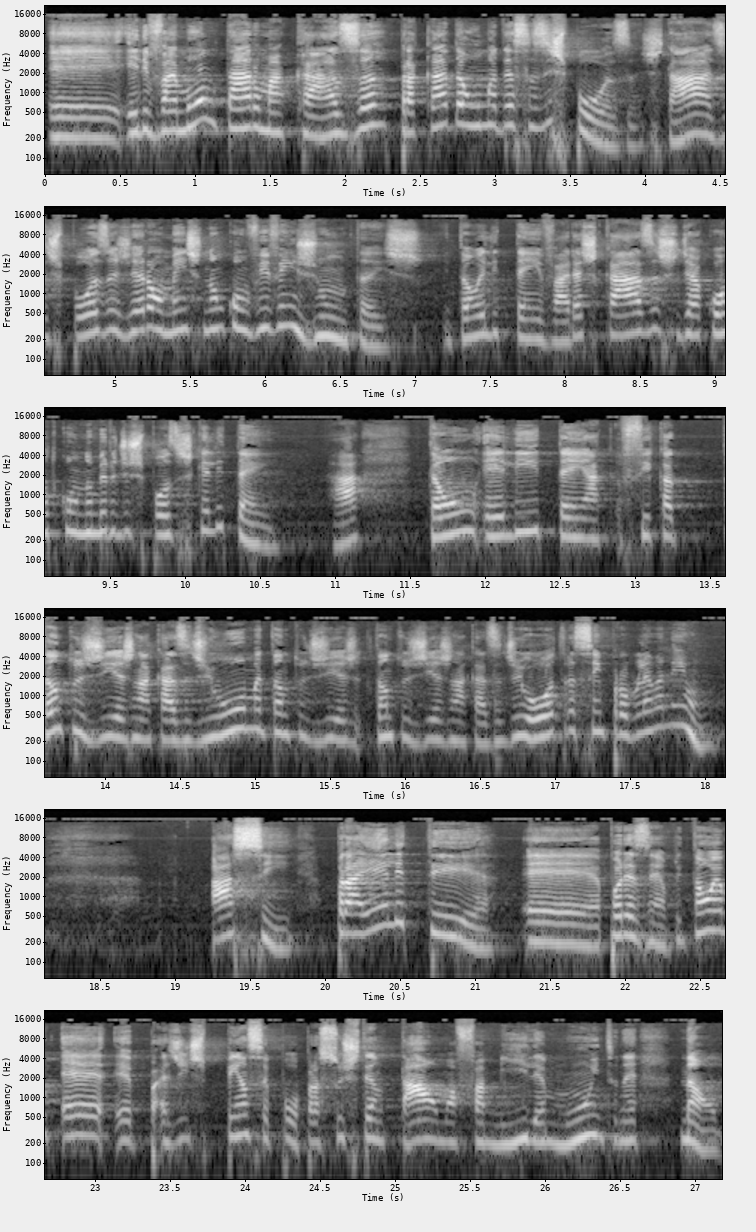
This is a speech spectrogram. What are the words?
é, ele vai montar uma casa para cada uma dessas esposas, tá? As esposas geralmente não convivem juntas, então ele tem várias casas de acordo com o número de esposas que ele tem, tá? Então ele tem, fica tantos dias na casa de uma, tantos dias, tantos dias na casa de outra, sem problema nenhum. Assim, para ele ter, é, por exemplo, então é, é, é a gente pensa, pô, para sustentar uma família é muito, né? Não,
